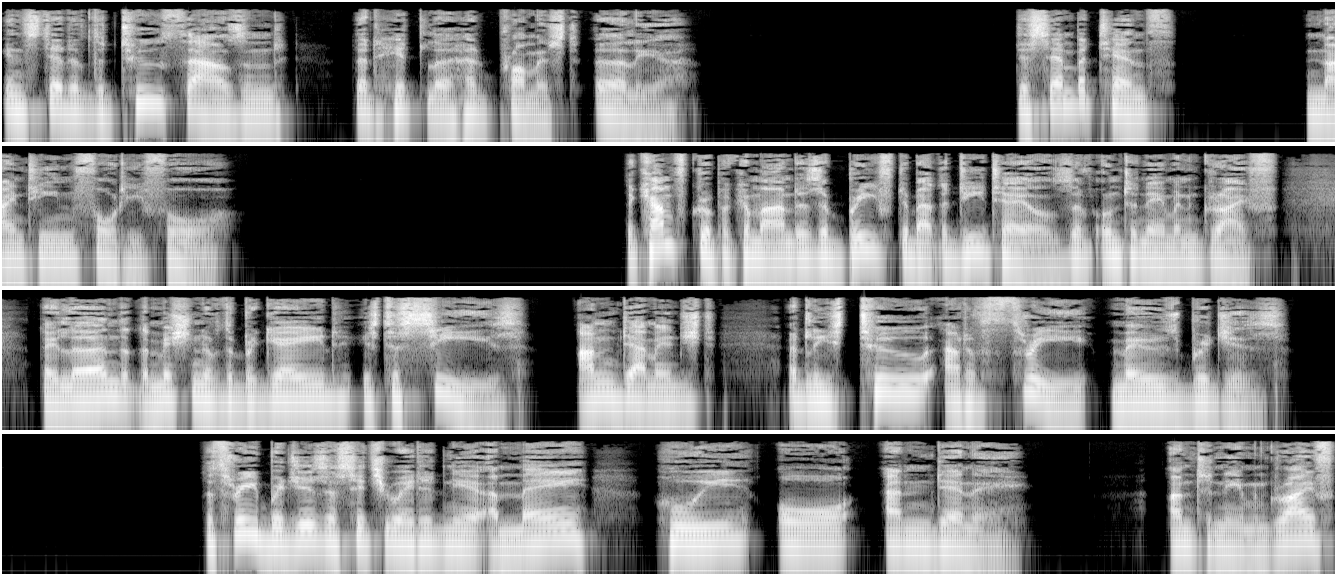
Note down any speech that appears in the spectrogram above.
instead of the 2,000 that Hitler had promised earlier. December 10th, 1944. The Kampfgruppe commanders are briefed about the details of Unternehmen Greif. They learn that the mission of the brigade is to seize, undamaged, at least two out of three Meuse bridges. The three bridges are situated near Amay, Huy, or Andenne. Unternehmen Greif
